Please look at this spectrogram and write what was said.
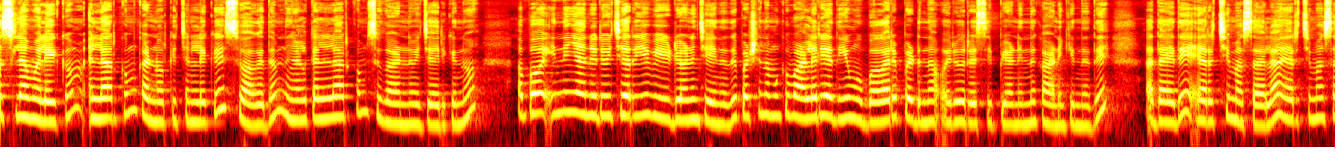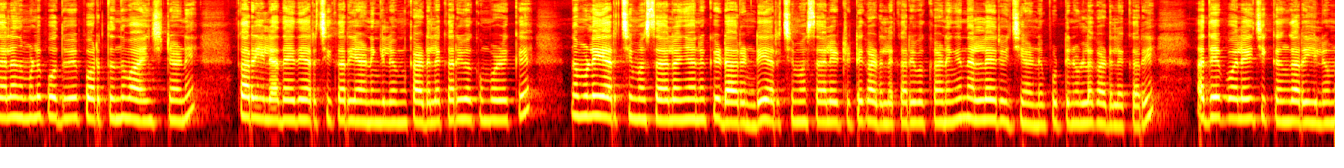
അസ്സാം വലൈക്കും എല്ലാവർക്കും കണ്ണൂർ കിച്ചണിലേക്ക് സ്വാഗതം. നിങ്ങൾക്കെല്ലാവർക്കും സുഖമാണെന്ന് വിചാരിക്കുന്നു. അപ്പോൾ ഇന്ന് ഞാനൊരു ചെറിയ വീഡിയോ ആണ് ചെയ്യുന്നത്. പക്ഷേ നമുക്ക് വളരെയധികം ഉപകാരപ്പെടുന്ന ഒരു റെസിപ്പിയാണ് ഇന്ന് കാണിക്കുന്നത്. അതായത് ഇറച്ചി മസാല. ഇറച്ചി മസാല നമ്മൾ പൊതുവേ പുറത്തുനിന്ന് വാങ്ങിച്ചിട്ടാണ് കറിയിൽ അതായത് ഇറച്ചിക്കറിയാണെങ്കിലും കടലക്കറി വെക്കുമ്പോഴൊക്കെ നമ്മൾ ഇറച്ചി മസാല ഞാനൊക്കെ ഇടാറുണ്ട്. ഇറച്ചി മസാല ഇട്ടിട്ട് കടലക്കറി വെക്കുകയാണെങ്കിൽ നല്ല രുചിയാണ്. പുട്ടിനുള്ള കടലക്കറി. അതേപോലെ ചിക്കൻ കറിയിലും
